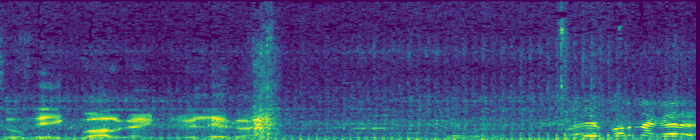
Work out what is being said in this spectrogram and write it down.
صوفی اقبال کا انٹرویو لے گا ارے پڑھنا گھر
